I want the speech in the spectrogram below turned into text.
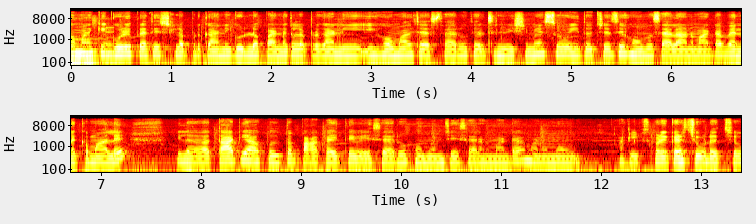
సో మనకి గుడి ప్రతిష్టలప్పుడు కానీ గుడిలో పండుగలప్పుడు కానీ ఈ హోమాలు చేస్తారు తెలిసిన విషయమే. సో ఇది వచ్చేసి హోమశాల అనమాట వెనకమాలే ఇలా తాటి ఆకులతో పాక అయితే వేశారు హోమం చేశారనమాట మనము ఆ క్లిప్స్ కూడా ఇక్కడ చూడొచ్చు.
